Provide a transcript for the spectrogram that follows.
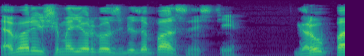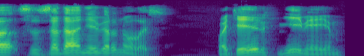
«Товарищ майор госбезопасности, группа с задания вернулась. Потерь не имеем.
